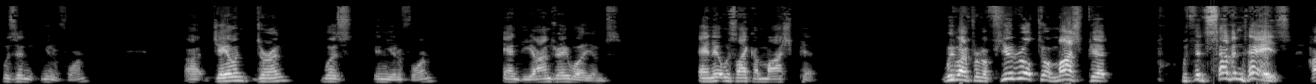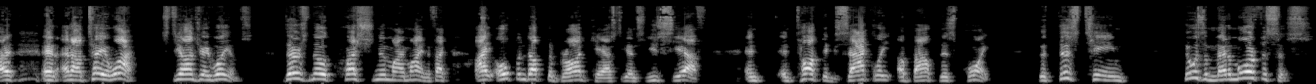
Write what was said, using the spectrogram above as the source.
was in uniform. Uh, Jalen Duren was in uniform and DeAndre Williams. And it was like a mosh pit. We went from a funeral to a mosh pit within seven days. Right? And, and I'll tell you what, it's DeAndre Williams. There's no question in my mind. In fact, I opened up the broadcast against UCF and, and talked exactly about this point that this team, there was a metamorphosis.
